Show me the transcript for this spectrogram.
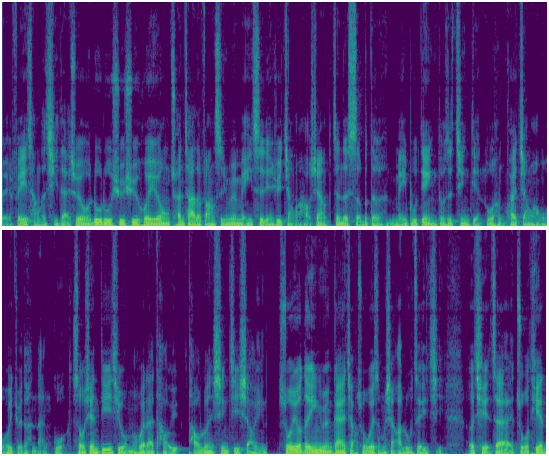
对，非常的期待，所以我陆陆续续会用穿插的方式，因为每一次连续讲完，好像真的舍不得。每一部电影都是经典，如果很快讲完，我会觉得很难过。首先，第一集我们会来讨讨论星际效应，所有的因缘，刚才讲说为什么想要录这一集，而且在昨天。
